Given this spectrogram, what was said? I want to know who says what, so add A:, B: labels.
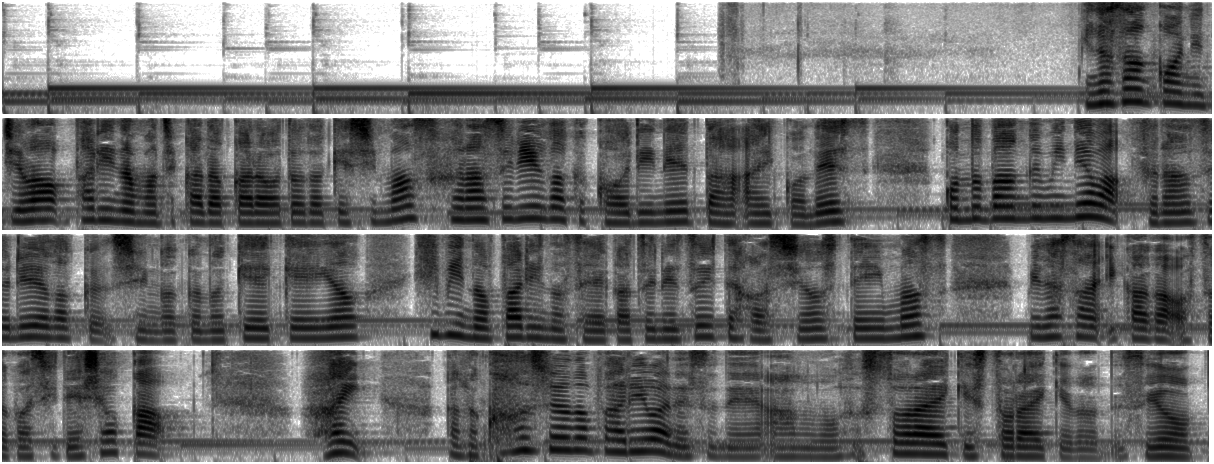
A: Thank you. 皆さんこんにちは。パリの街角からお届けします。フランス留学コーディネーター愛子です。この番組ではフランス留学、進学の経験や日々のパリの生活について発信をしています。皆さんいかがお過ごしでしょうか？はい。あの、今週のパリはですね、あの、ストライキ、ストライキなんですよ。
